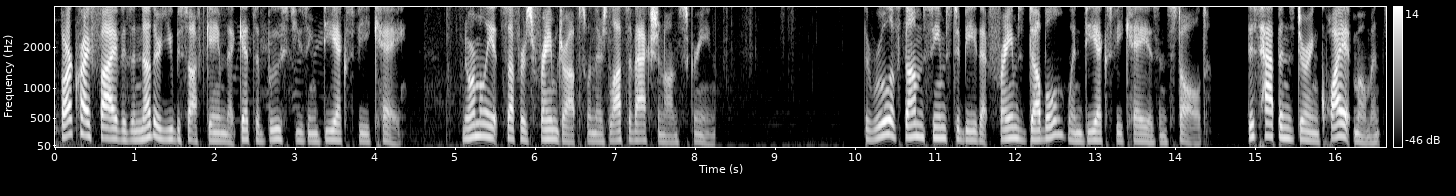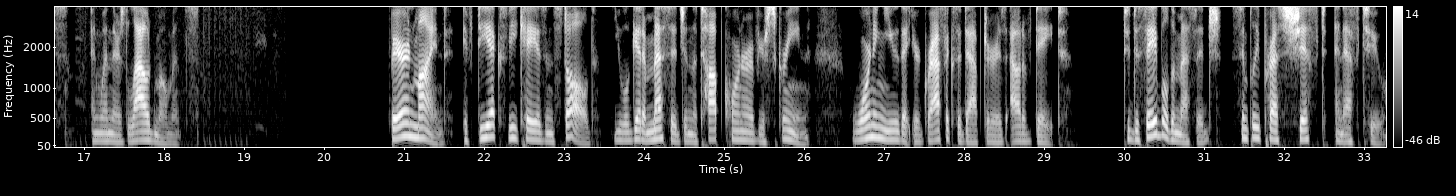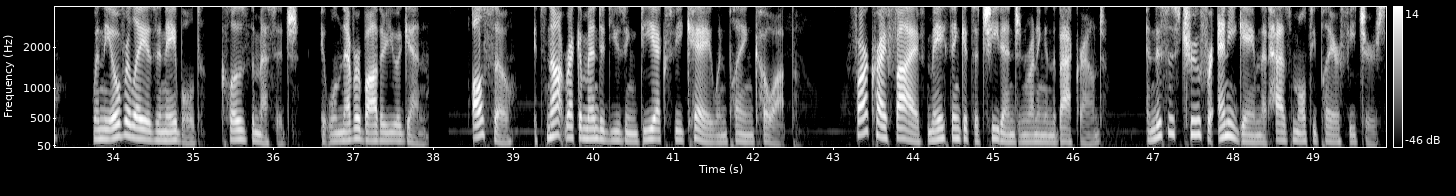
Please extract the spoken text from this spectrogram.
Far Cry 5 is another Ubisoft game that gets a boost using DXVK. Normally, it suffers frame drops when there's lots of action on screen. The rule of thumb seems to be that frames double when DXVK is installed. This happens during quiet moments and when there's loud moments. Bear in mind, if DXVK is installed, you will get a message in the top corner of your screen warning you that your graphics adapter is out of date. To disable the message, simply press Shift and F2. When the overlay is enabled, close the message. It will never bother you again. Also, it's not recommended using DXVK when playing co op. Far Cry 5 may think it's a cheat engine running in the background, and this is true for any game that has multiplayer features.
